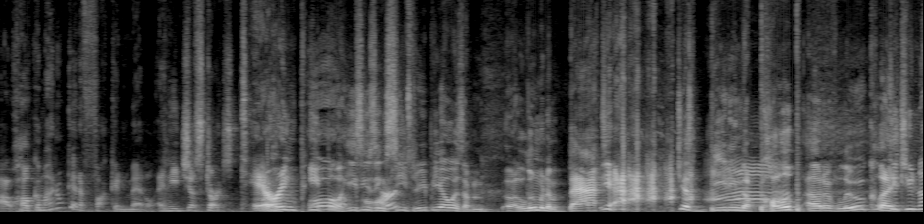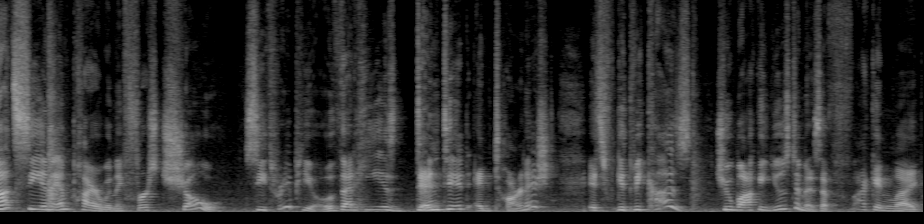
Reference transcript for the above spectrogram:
oh, "How come I don't get a fucking medal?" And he just starts tearing people. Oh, he's using. C-3PO as a aluminum bat. Yeah. Just beating the pulp out of Luke. Like Did you not see an Empire when they first show C-3PO that he is dented and tarnished? It's, it's because Chewbacca used him as a fucking like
